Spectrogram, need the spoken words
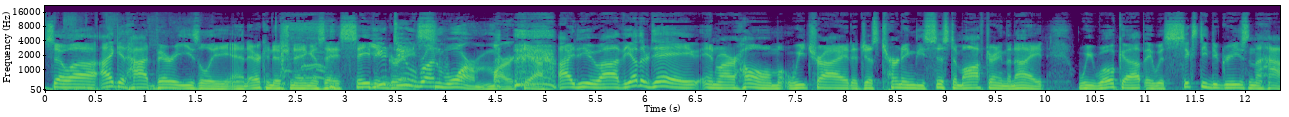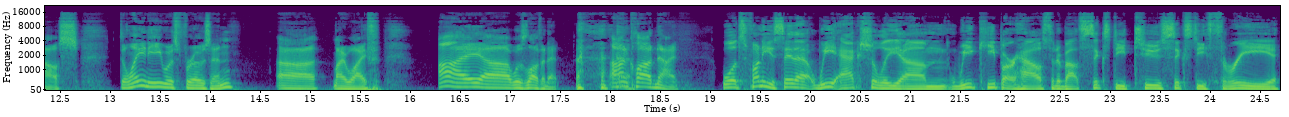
So uh, I get hot very easily, and air conditioning is a saving you grace. do run warm, Mark. Yeah, I do. Uh, the other day in our home, we tried just turning the system off during the night. We woke up; it was 60 degrees in the house. Delaney was frozen. Uh, my wife. I uh, was loving it on cloud nine. Well, it's funny you say that. We actually um, we keep our house at about 62, 63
